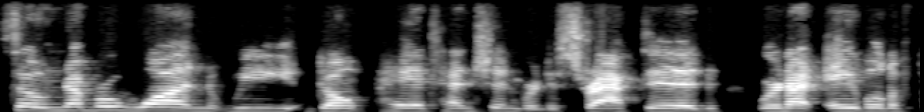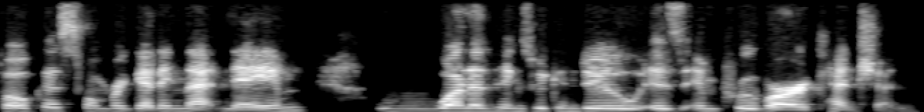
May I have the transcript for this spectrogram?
So, number one, we don't pay attention. We're distracted. We're not able to focus when we're getting that name. One of the things we can do is improve our attention.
